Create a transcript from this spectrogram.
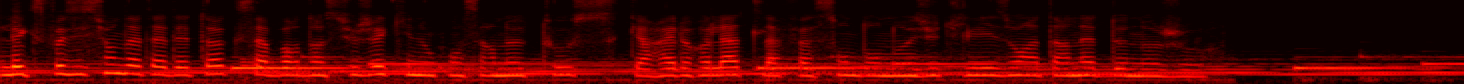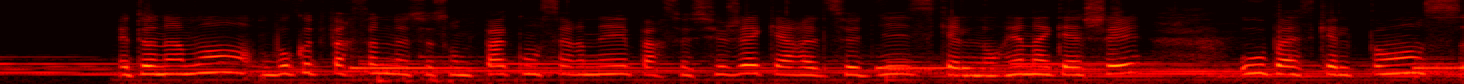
L'exposition Data Detox aborde un sujet qui nous concerne tous, car elle relate la façon dont nous utilisons Internet de nos jours. Étonnamment, beaucoup de personnes ne se sentent pas concernées par ce sujet car elles se disent qu'elles n'ont rien à cacher ou parce qu'elles pensent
